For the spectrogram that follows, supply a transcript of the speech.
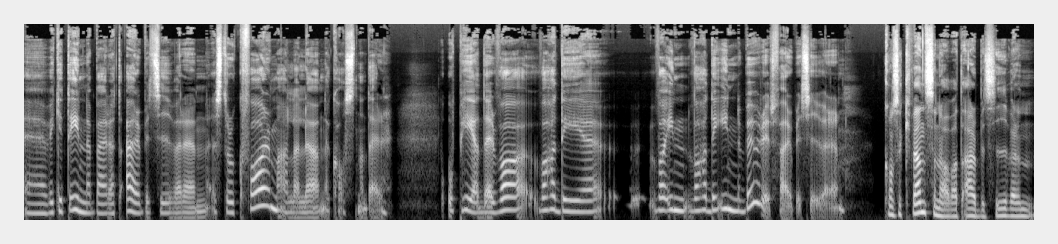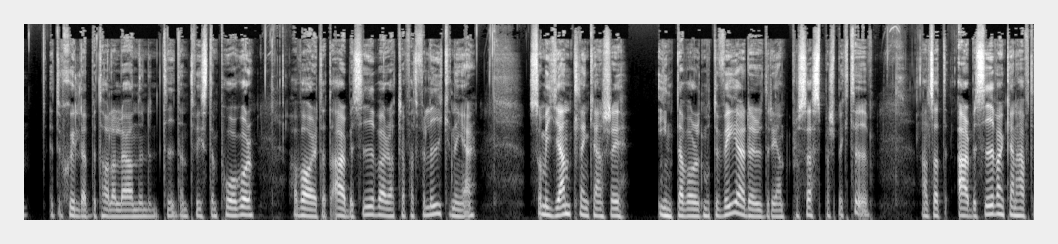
eh, vilket innebär att arbetsgivaren står kvar med alla lönekostnader. Och Peder, vad, vad, har, det, vad, in, vad har det inneburit för arbetsgivaren? Konsekvenserna av att arbetsgivaren är skyldig att betala lön under tiden tvisten pågår har varit att arbetsgivare har träffat förlikningar som egentligen kanske inte har varit motiverade ur ett rent processperspektiv. Alltså att arbetsgivaren kan ha haft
